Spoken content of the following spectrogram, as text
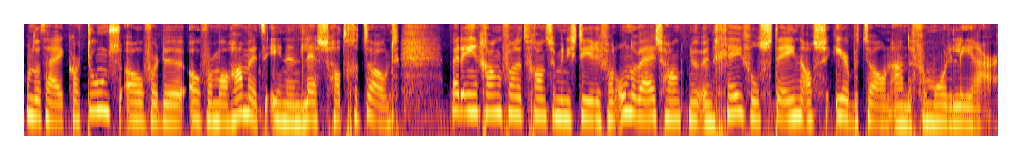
Omdat hij cartoons over, de, over Mohammed in een les had getoond. Bij de ingang van het Franse ministerie van Onderwijs hangt nu een gevelsteen als eerbetoon aan de vermoorde leraar.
